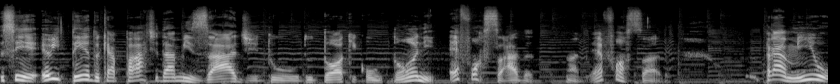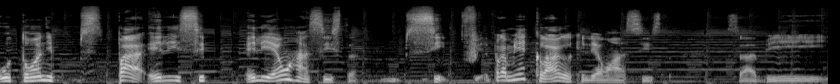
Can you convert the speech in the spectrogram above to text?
assim, eu entendo que a parte da amizade do, do Doc com o Tony é forçada. sabe? É forçada. Pra mim, o, o Tony. Pá, ele se. Ele é um racista. Se, pra mim é claro que ele é um racista. Sabe?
